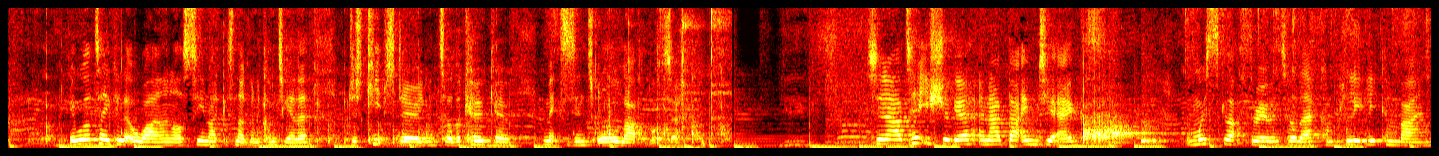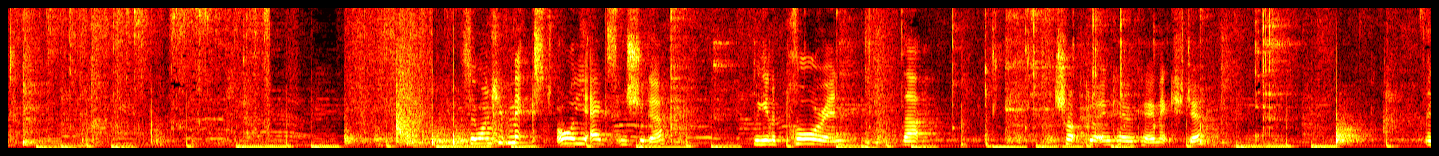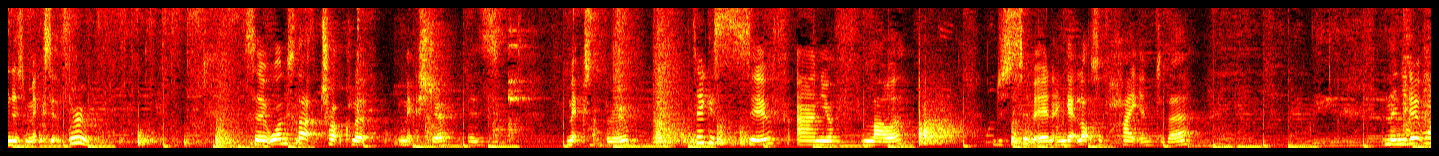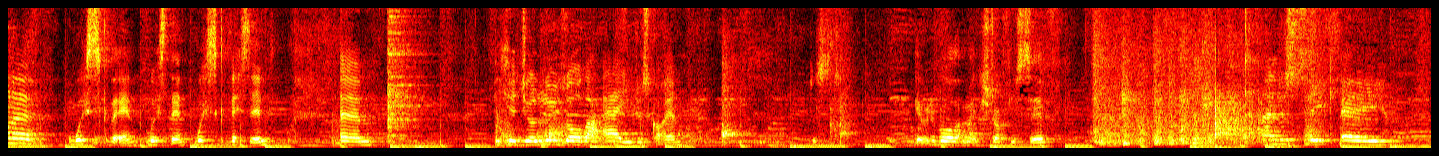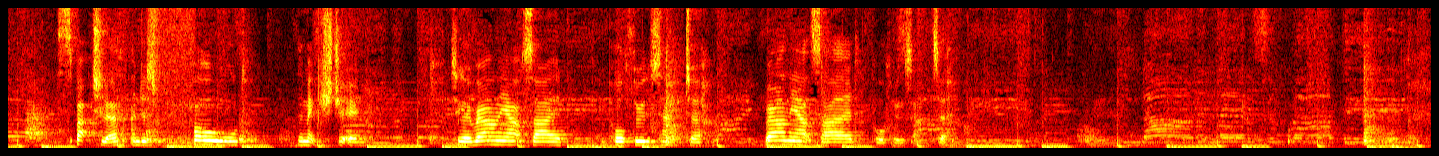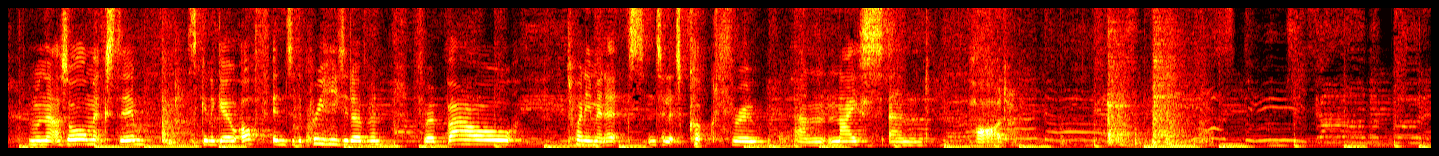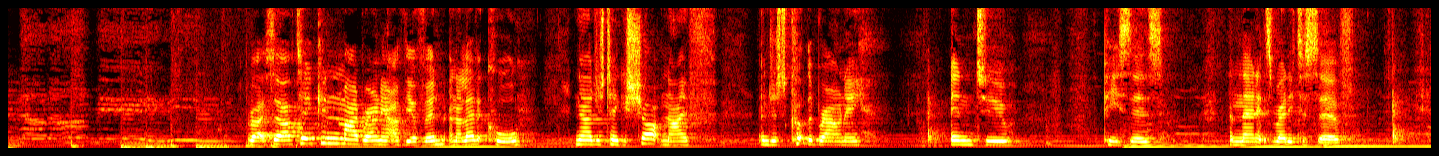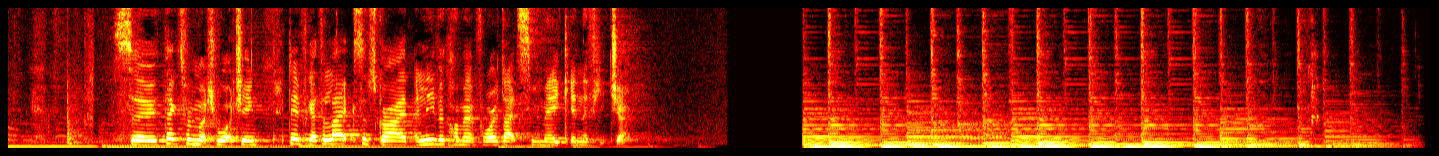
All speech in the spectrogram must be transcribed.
It will take a little while and it'll seem like it's not going to come together, but just keep stirring until the cocoa mixes into all that butter. So now take your sugar and add that into your eggs and whisk that through until they're completely combined. So once you've mixed all your eggs and sugar, we're going to pour in that chocolate and cocoa mixture and just mix it through. So once that chocolate mixture is mixed through, take a sieve and your flour, just sieve it in and get lots of height into there. And then you don't want to whisk that in, whisk in, whisk this in, um, because you'll lose all that air you just got in. Just get rid of all that mixture off your sieve. And just take a spatula and just fold the mixture in. So go around the outside and pull through the centre, round the outside, pull through the centre. And when that's all mixed in, it's going to go off into the preheated oven for about 20 minutes until it's cooked through and nice and hard. Right, so I've taken my brownie out of the oven and I let it cool. Now just take a sharp knife and just cut the brownie into pieces and then it's ready to serve. So thanks very much for watching. Don't forget to like, subscribe and leave a comment for what I'd like to see me make in the future.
